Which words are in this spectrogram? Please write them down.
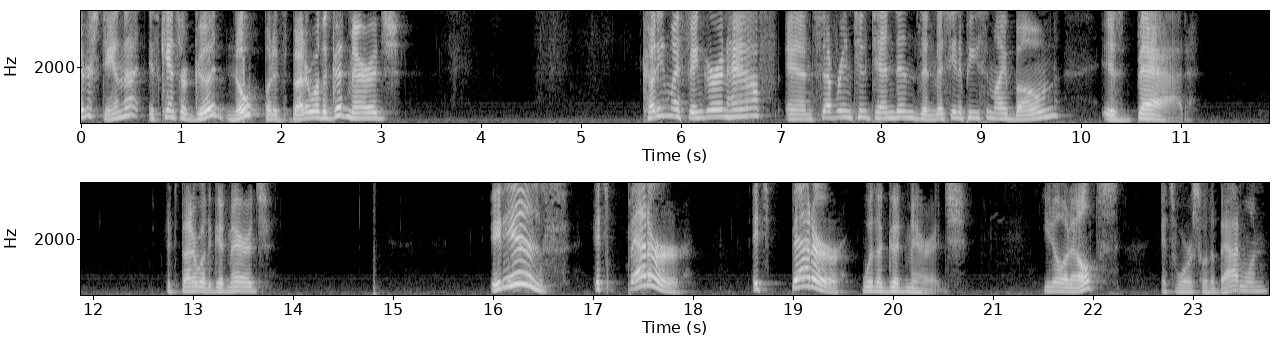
You understand that? Is cancer good? Nope, but it's better with a good marriage. Cutting my finger in half and severing two tendons and missing a piece of my bone is bad. It's better with a good marriage. It is. It's better. It's better with a good marriage. You know what else? It's worse with a bad one.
